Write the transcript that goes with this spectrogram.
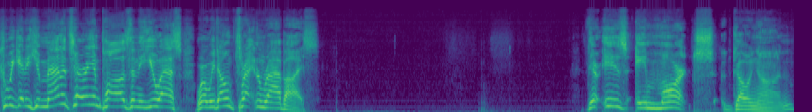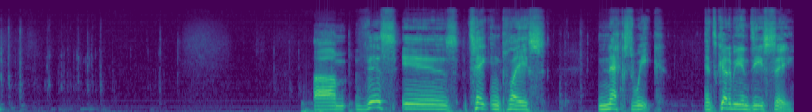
Could we get a humanitarian pause in the U.S. where we don't threaten rabbis? There is a march going on. Um, this is taking place next week. It's going to be in D.C.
